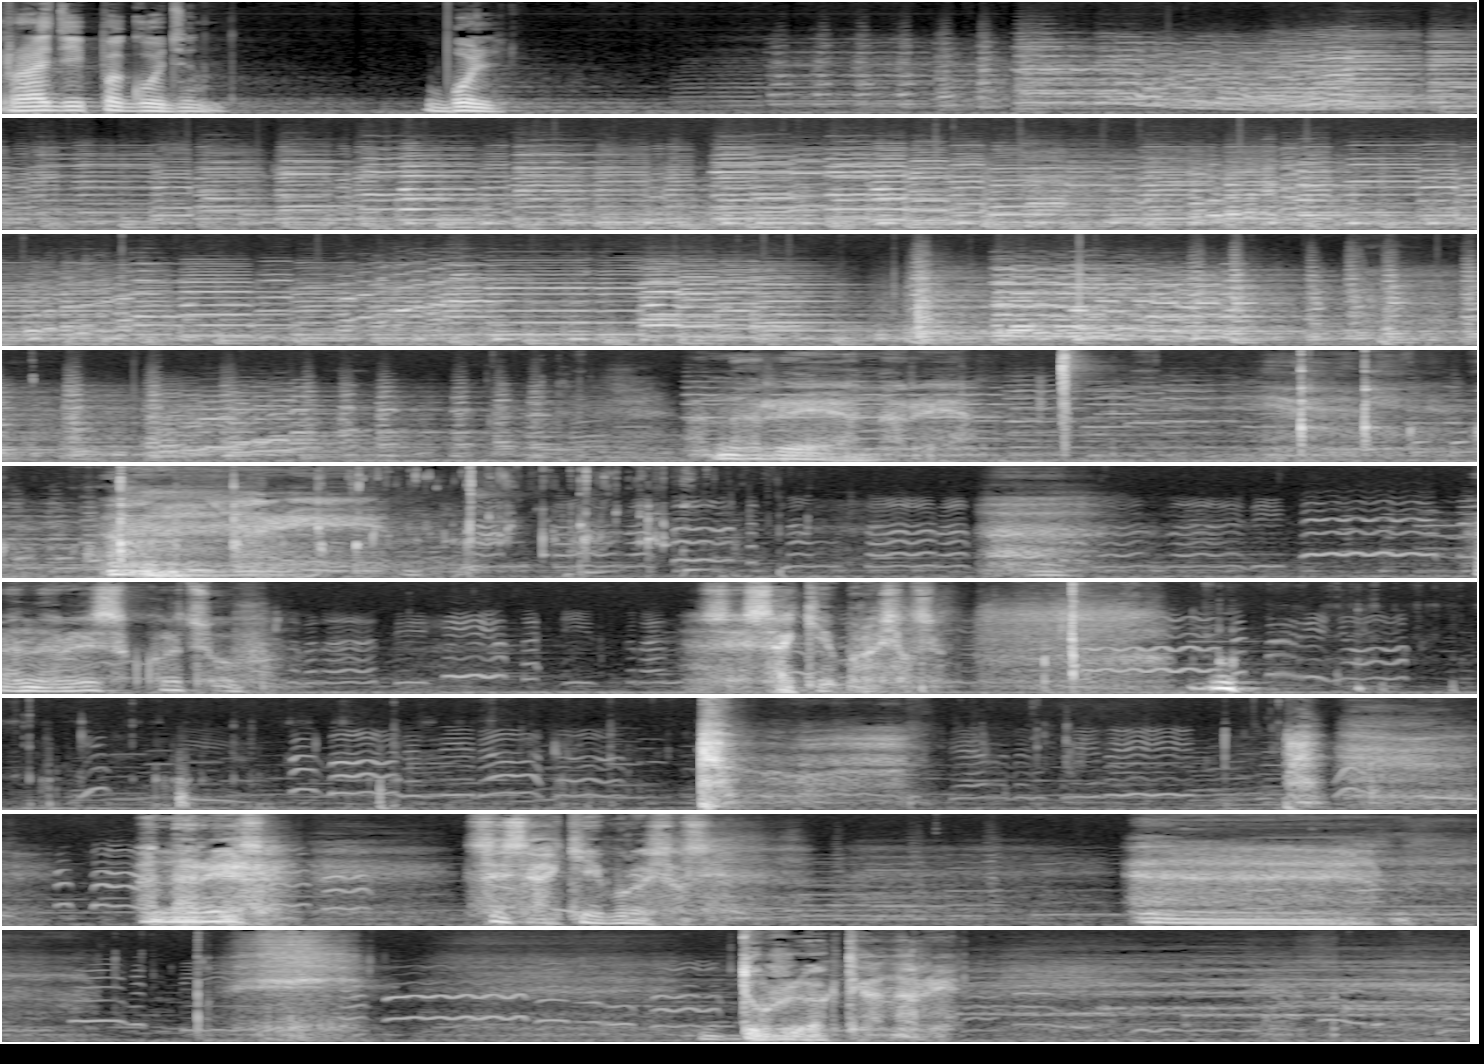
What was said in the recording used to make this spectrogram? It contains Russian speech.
Радий Погодин. Боль. Скворцов. С Исаки бросился. Анарес с Исаки бросился.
